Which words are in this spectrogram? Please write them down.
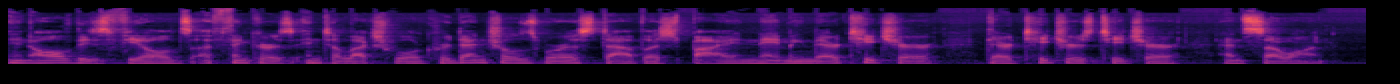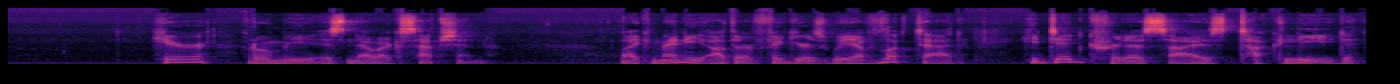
In all these fields, a thinker's intellectual credentials were established by naming their teacher, their teacher's teacher, and so on. Here, Rumi is no exception. Like many other figures we have looked at, he did criticize taqlid,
